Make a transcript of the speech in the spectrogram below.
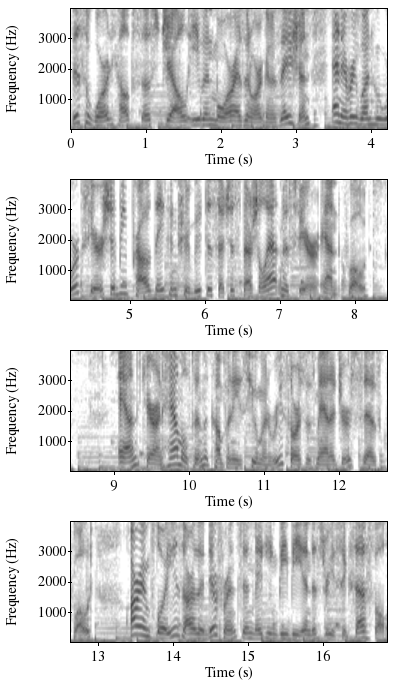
This award helps us gel even more as an organization, and everyone who works here should be proud they contribute to such a special atmosphere, end quote. And Karen Hamilton, the company's human resources manager, says, quote, Our employees are the difference in making BB Industries successful.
